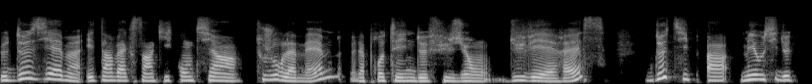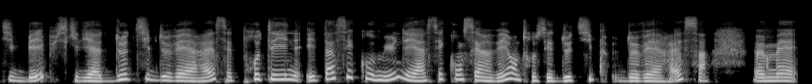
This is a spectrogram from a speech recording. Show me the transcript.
Le deuxième est un vaccin qui contient toujours la même, la protéine de fusion du VRS, de type A, mais aussi de type B, puisqu'il y a deux types de VRS. Cette protéine est assez commune et assez conservée entre ces deux types de VRS, euh, mais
